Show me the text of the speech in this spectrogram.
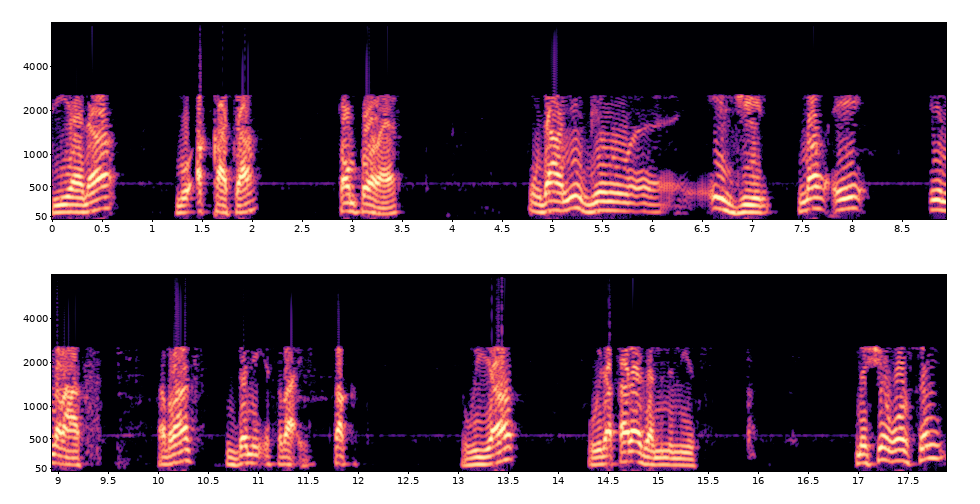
ديانة مؤقتة تمبورير ودعني بينو الجيل نر اي ان راس الرأس بني إسرائيل فقط. وإذا قال هذا من الناس. ماشي غرسن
